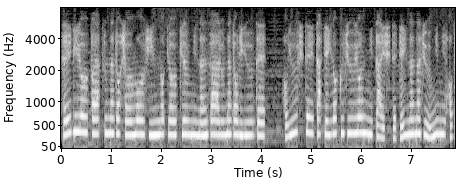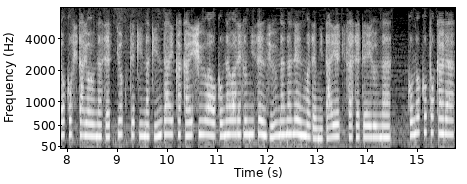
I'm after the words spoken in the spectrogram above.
整備用パーツなど消耗品の供給に難があるなど理由で、保有していた T64 に対して T72 に施したような積極的な近代化改修は行われず2017年までに退役させているな。このことから、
